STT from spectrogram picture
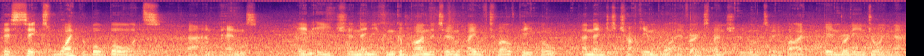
there's six wipeable boards uh, and pens in each, and then you can combine the two and play with 12 people, and then just chuck in whatever expansion you want to. But I've been really enjoying that.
